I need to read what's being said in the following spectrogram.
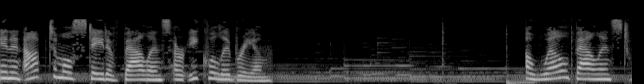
In an optimal state of balance or equilibrium. A well-balanced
